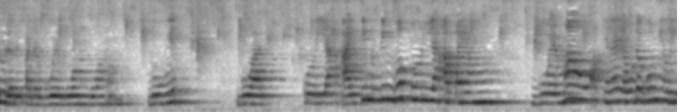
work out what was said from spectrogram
lu daripada gue buang-buang duit buat kuliah IT mending gue kuliah apa yang gue mau akhirnya ya udah gue milih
